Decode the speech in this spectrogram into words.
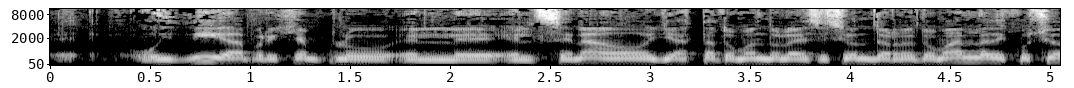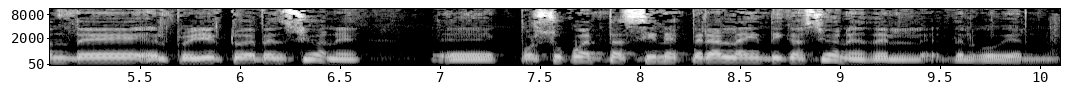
eh, hoy día, por ejemplo, el, el Senado ya está tomando la decisión de retomar la discusión del proyecto de pensiones eh, por su cuenta sin esperar las indicaciones del, del gobierno.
